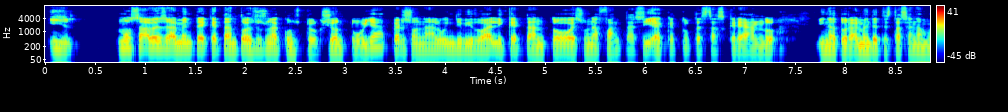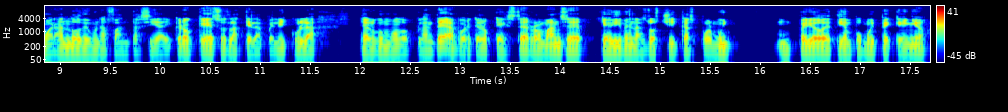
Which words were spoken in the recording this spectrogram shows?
Y no sabes realmente qué tanto eso es una construcción tuya, personal o individual, y qué tanto es una fantasía que tú te estás creando y naturalmente te estás enamorando de una fantasía. Y creo que eso es la que la película de algún modo plantea, porque lo que este romance que viven las dos chicas por muy un periodo de tiempo muy pequeño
